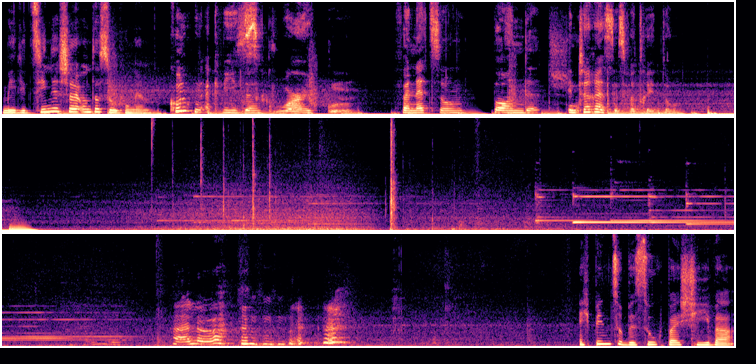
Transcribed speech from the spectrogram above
medizinische Untersuchungen, Kundenakquise, Squirten, Vernetzung, Bondage, Interessensvertretung. Hallo. Ich bin zu Besuch bei Shiva.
